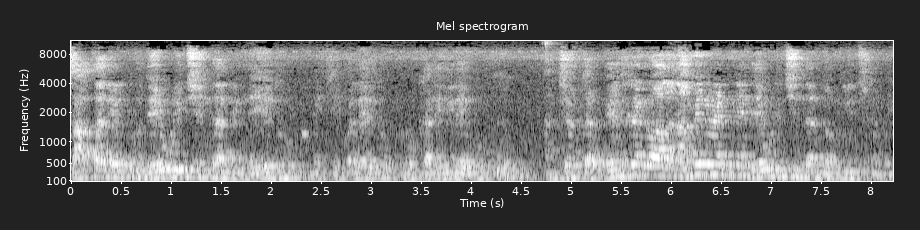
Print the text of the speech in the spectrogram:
సాతాన్ ఎప్పుడు దేవుడు ఇచ్చిన దాన్ని లేదు నీకు ఇవ్వలేదు నువ్వు కలిగి లేవు అని చెప్తాడు. ఎందుకంటే వాళ్ళ నమ్మిన వెంటనే దేవుడు ఇచ్చిన దాన్ని దొంగిలించుకుని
